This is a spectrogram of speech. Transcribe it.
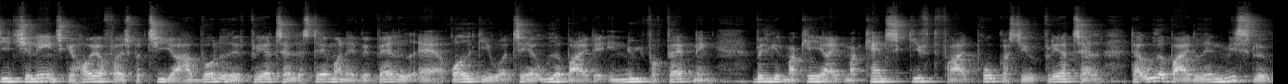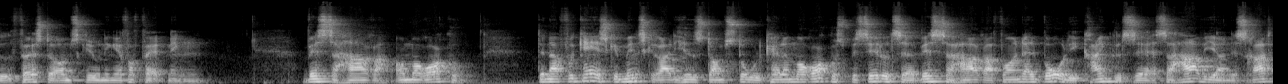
De chilenske højrefløjspartier har vundet et flertal af stemmerne ved valget af rådgiver til at udarbejde en ny forfatning, hvilket markerer et markant skift fra et progressivt flertal, der udarbejdede en mislykket første omskrivning af forfatningen. Vestsahara og Marokko den afrikanske menneskerettighedsdomstol kalder Marokkos besættelse af Vestsahara for en alvorlig krænkelse af sahaviernes ret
